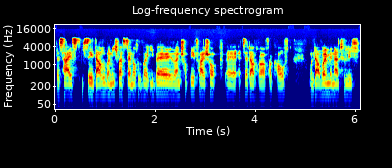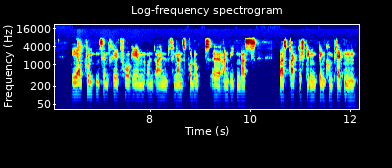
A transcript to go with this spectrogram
Das heißt, ich sehe darüber nicht, was der noch über eBay, seinen Shopify-Shop äh, etc. verkauft. Und da wollen wir natürlich eher kundenzentriert vorgehen und ein Finanzprodukt äh, anbieten, was was praktisch den, den kompletten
